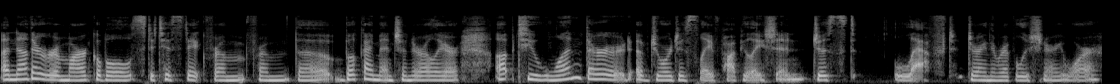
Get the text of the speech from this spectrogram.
Another remarkable statistic from, from the book I mentioned earlier, up to one third of Georgia's slave population just left during the Revolutionary War.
